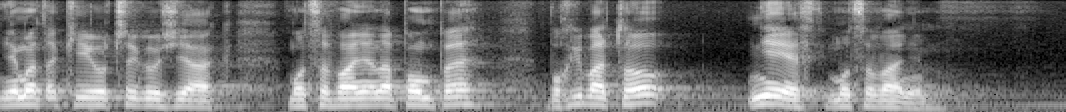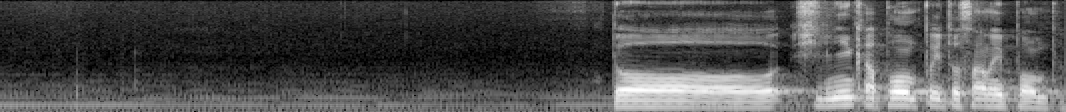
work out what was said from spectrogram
nie ma takiego czegoś jak mocowania na pompę, bo chyba to nie jest mocowaniem. Do silnika pompy i do samej pompy.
